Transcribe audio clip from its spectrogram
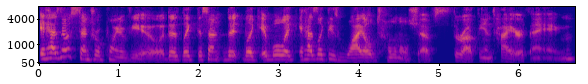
it has no central point of view the like the sen- that like it will like it has like these wild tonal shifts throughout the entire thing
